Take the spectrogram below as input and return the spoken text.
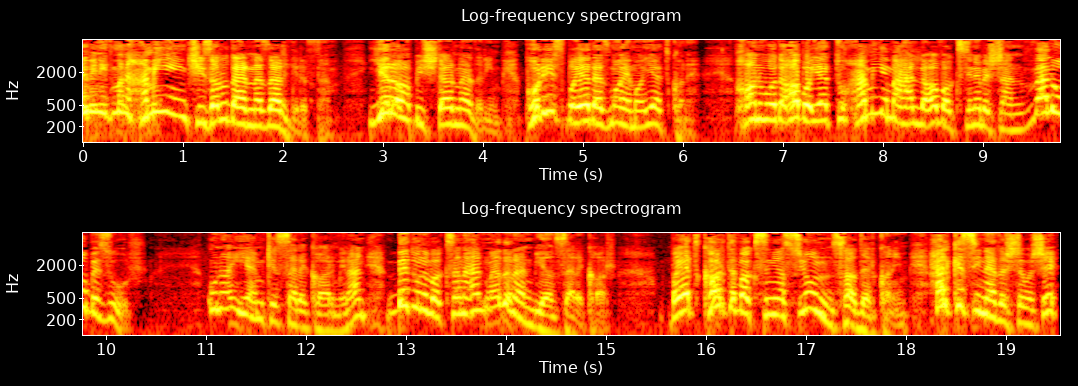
ببینید من همه این چیزها رو در نظر گرفتم. یه راه بیشتر نداریم. پلیس باید از ما حمایت کنه. خانواده ها باید تو همه محله ها واکسینه بشن ولو به زور. اونایی هم که سر کار میرن بدون واکسن حق ندارن بیان سر کار. باید کارت واکسیناسیون صادر کنیم. هر کسی نداشته باشه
